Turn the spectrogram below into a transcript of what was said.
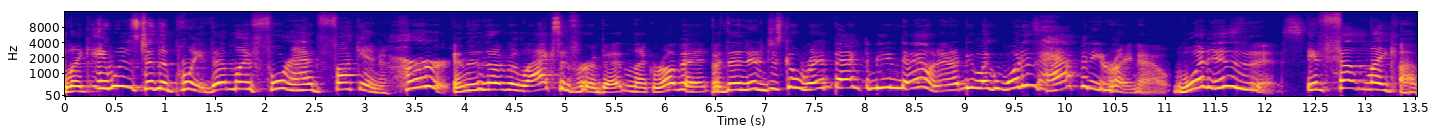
Like, it was to the point that my forehead fucking hurt. And then I'd relax it for a bit and like rub it, but then it'd just go right back to being down. And I'd be like, what is happening right now? What is this? It felt like a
